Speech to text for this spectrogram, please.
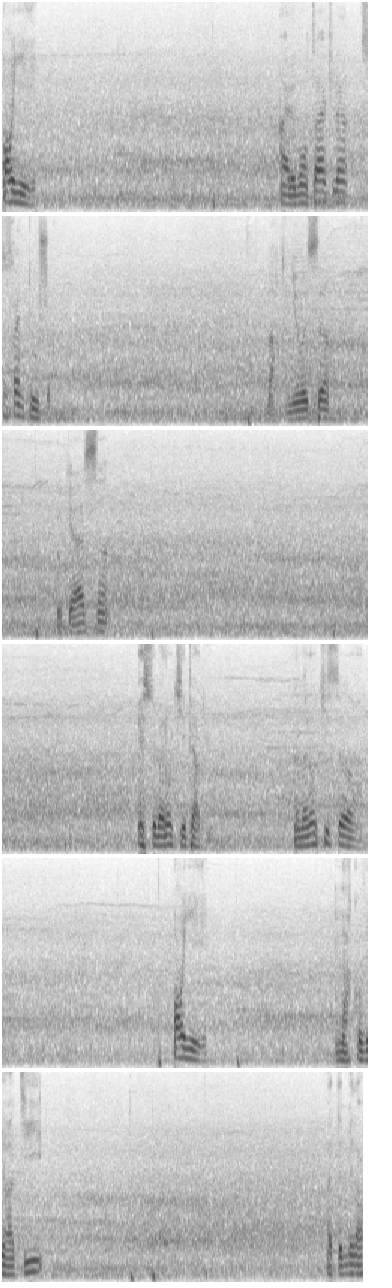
Aurier. Ah, le bon tacle, ce sera une touche. Marquinhos. Lucas. Et ce ballon qui est perdu. Un ballon qui sort. Aurier. Marco Verratti. Matem la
